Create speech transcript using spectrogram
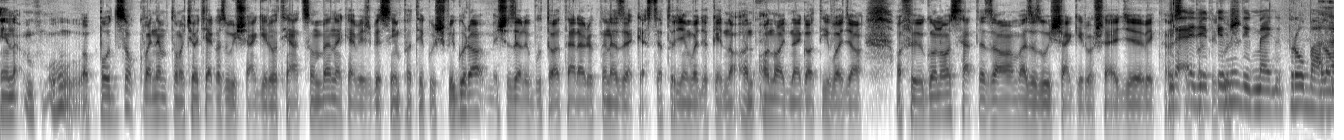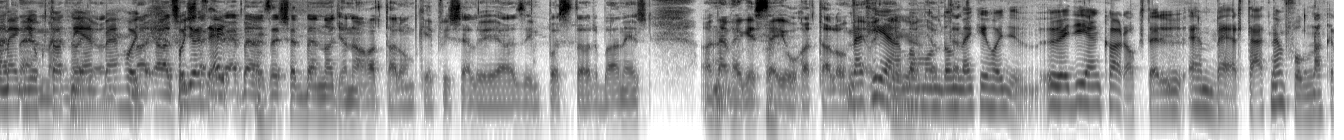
Én uh, a podzok, vagy nem tudom, hogy hogy az újságírót játszom benne, kevésbé szimpatikus figura, és az előbb utaltál rá rögtön ezzel kezdett, hogy én vagyok egy, a, a nagy negatív, vagy a, a főgonosz, hát ez, a, ez az újságíró se egy végtelen De egyébként mindig meg, próbálom hát megnyugtatni nem, ebben, hogy, na, az hogy az egy... ebben az esetben nagyon a hatalom képviselője az impostorban, és a nem egészen jó hatalom. Mert hiába igen, mondom tehát... neki, hogy ő egy ilyen karakterű ember, tehát nem fognak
